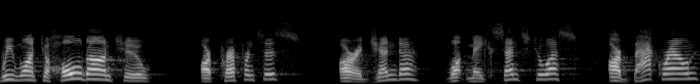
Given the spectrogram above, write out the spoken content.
We want to hold on to our preferences, our agenda, what makes sense to us, our background.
